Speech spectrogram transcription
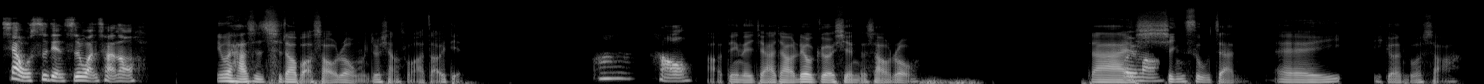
下午四点吃晚餐哦，因为他是吃到饱烧肉，我们就想说啊早一点啊。好，好，订了一家叫六哥鲜的烧肉，在新宿站，哎。一个人多少啊？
